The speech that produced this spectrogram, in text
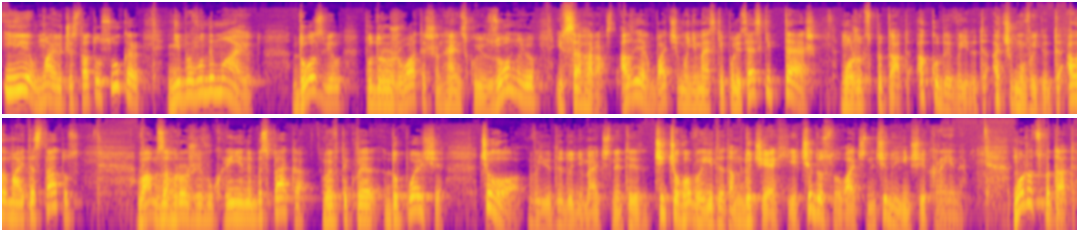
І, маючи статус Укр, ніби вони мають дозвіл подорожувати шенгенською зоною і все гаразд. Але як бачимо, німецькі поліцейські теж можуть спитати: а куди ви їдете? А чому ви їдете? А ви маєте статус? Вам загрожує в Україні небезпека? Ви втекли до Польщі? Чого ви їдете до Німеччини? Чи чого ви їдете там до Чехії, чи до Словаччини, чи до іншої країни? Можуть спитати?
